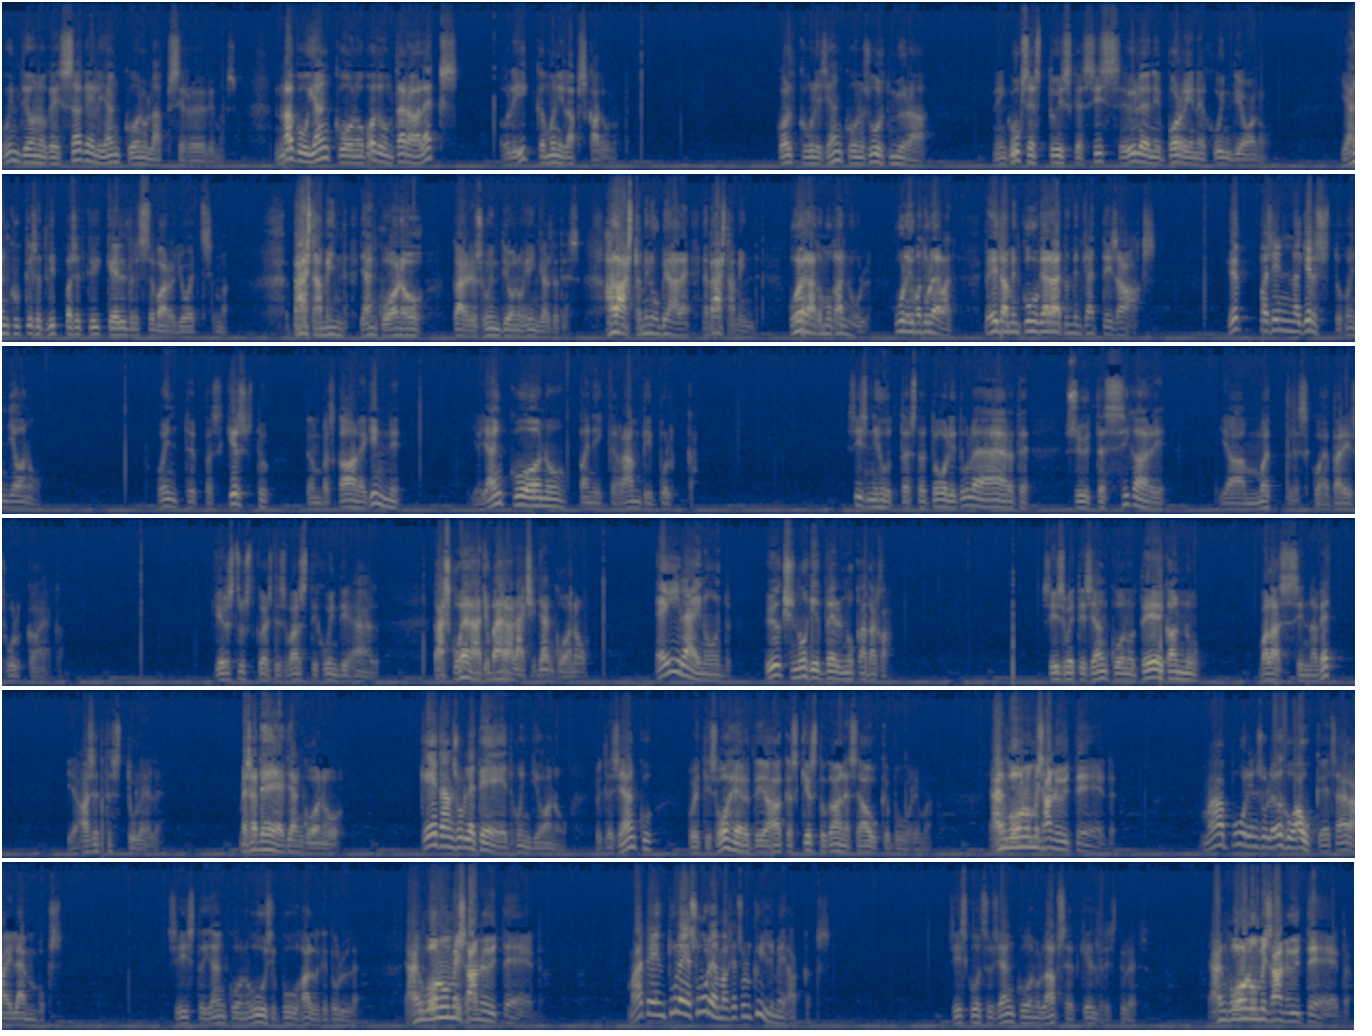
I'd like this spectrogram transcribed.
hundi onu käis sageli Jänku onu lapsi röövimas. nagu Jänku onu kodunt ära läks, oli ikka mõni laps kadunud. kord kuulis Jänku onu suurt müra ning uksest tuiskas sisse üleni porine hundi onu. jänkukesed lippasid kõik keldrisse varju otsima. päästa mind, Jänku onu, karjus hundi onu hingeldades. halasta minu peale ja päästa mind. koerad on mu kannul, kuule juba tulevad. peida mind kuhugi ära, et nad mind kätte ei saaks. hüppa sinna kirstu, hundi onu. hunt hüppas kirstu, tõmbas kaane kinni ja Jänku onu pani krambi pulka. siis nihutas ta tooli tule äärde, süütas sigari ja mõtles kohe päris hulk aega. kirstust kostis varsti hundi hääl. Kas koerad juba ära läksid, Jänku onu? ei läinud, üks nuhib veel nuka taga. siis võttis Jänku onu teekannu, valas sinna vett ja asetas tulele. me sa teed, Jänku onu? keedan sulle teed, hundi onu, ütles Jänku, võttis oherdi ja hakkas kirstu kaanesse auke puurima. Jänku onu, mis sa nüüd teed? Ma puurin sulle õhuauke, et sa ära ei lämbuks. siis tõi Jänku onu uusi puuhalge tulle. Jänku onu, mis sa nüüd teed? ma teen tule suuremaks, et sul külm ei hakkaks siis kutsus Jänku onu lapsed keldrist üles. Jänku onu, mis sa nüüd teed?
